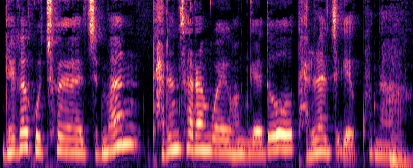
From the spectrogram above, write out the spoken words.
내가 고쳐야지만 다른 사람과의 관계도 달라지겠구나.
